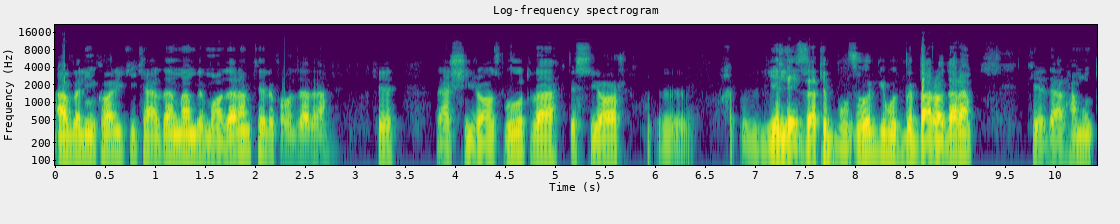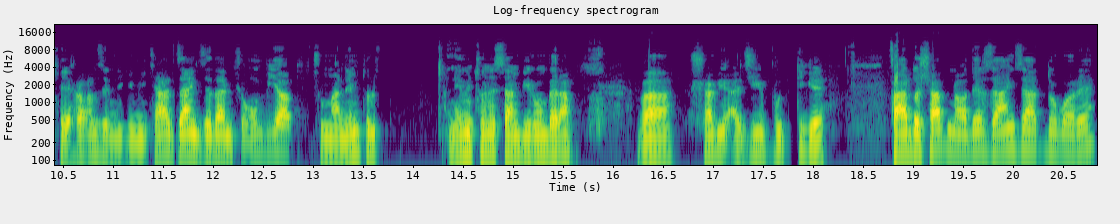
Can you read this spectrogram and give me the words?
اولین کاری که کردم من به مادرم تلفن زدم که در شیراز بود و بسیار یه لذت بزرگی بود. به برادرم که در همون تهران زندگی می‌کرد زنگ زدم که اون بیاد چون من نمیتون... نمی‌تونستم بیرون برم و شبی عجیب بود دیگه. فردا شب نادر زنگ زد دوباره.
